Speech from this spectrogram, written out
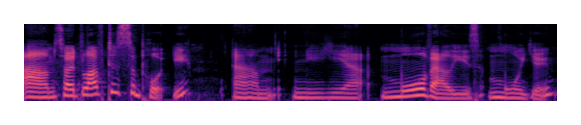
Um, so I'd love to support you. Um, new year, more values, more you.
